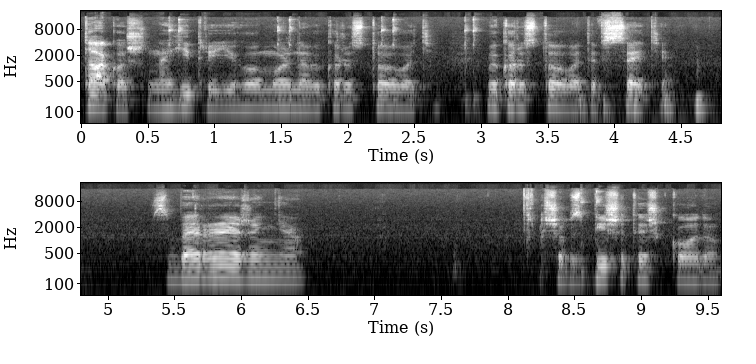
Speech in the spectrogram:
Також на гітрі його можна використовувати, використовувати в сеті збереження, щоб збільшити шкоду.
